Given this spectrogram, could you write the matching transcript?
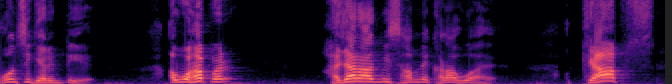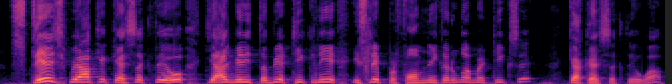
कौन सी गारंटी है? अब वहाँ पर हज़ार आदमी सामने खड़ा हुआ है। क्या आप स्टेज पे आके कह सकते हो कि आज मेरी तबीयत ठीक नहीं है, इसलिए परफॉर्म नहीं करूँगा मैं ठीक से? क्या कह सकते हो आप?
